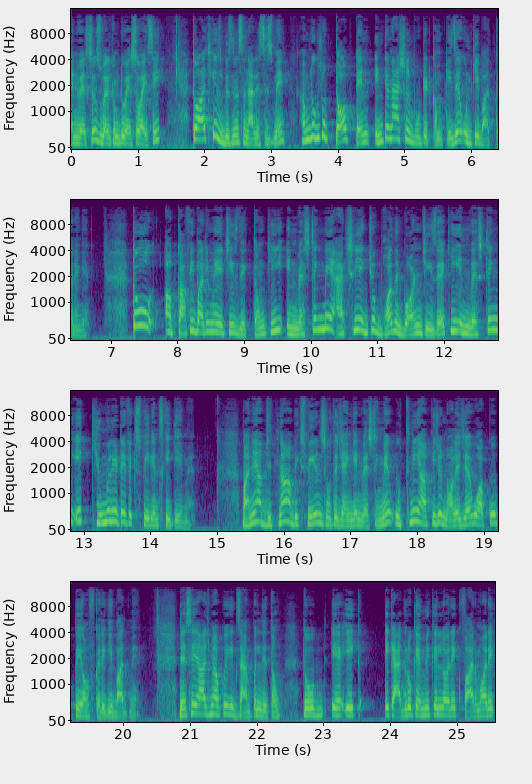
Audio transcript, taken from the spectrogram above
इन्वेस्टर्स वेलकम टू एस तो आज के इस बिज़नेस एनालिसिस में हम लोग जो top ten international voted companies है, उनकी बात करेंगे। तो अब काफ़ी बारी मैं ये चीज़ देखता हूँ कि इन्वेस्टिंग में एक्चुअली एक जो बहुत इंपॉर्टेंट चीज़ है कि इन्वेस्टिंग एक क्यूमुलेटिव एक्सपीरियंस की गेम है। माने आप जितना आप एक्सपीरियंस होते जाएँगे इन्वेस्टिंग में, उतनी आपकी जो नॉलेज है वो आपको पे ऑफ़ करेगी बाद में। जैसे आज मैं आपको एक एग्ज़ाम्पल देता हूँ। तो एक एक एग्रोकेमिकल और एक फार्मा और एक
